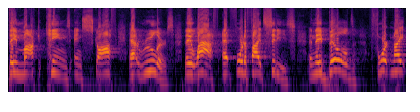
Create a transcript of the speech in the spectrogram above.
They mock kings and scoff at rulers. They laugh at fortified cities and they build fortnight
